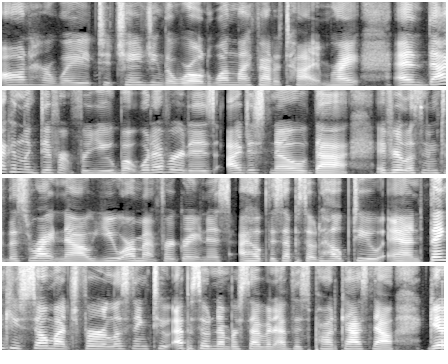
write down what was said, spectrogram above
on her way to changing the world one life at a time, right? And that can look different for you, but whatever it is, I just know that if you're listening to this right now, you are meant for greatness. I hope this episode helped you. And thank you so much for listening to episode number seven of this podcast. Now, get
